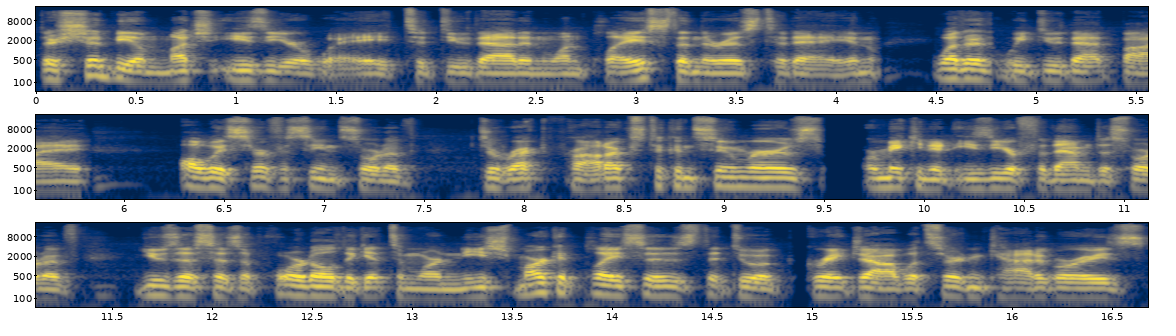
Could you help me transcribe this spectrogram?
there should be a much easier way to do that in one place than there is today and whether we do that by always surfacing sort of direct products to consumers or making it easier for them to sort of use us as a portal to get to more niche marketplaces that do a great job with certain categories.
